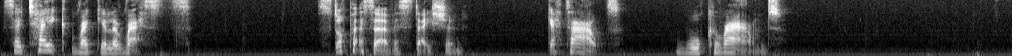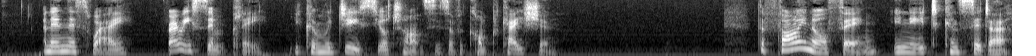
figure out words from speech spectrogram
So take regular rests. Stop at a service station. Get out. Walk around. And in this way, very simply, you can reduce your chances of a complication. The final thing you need to consider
